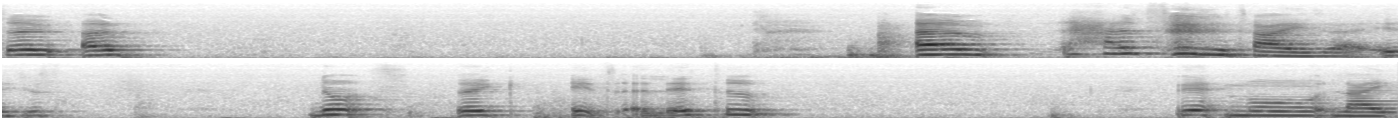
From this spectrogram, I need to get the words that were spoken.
so, um, um, hand sanitizer is just not like it's a little bit more like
